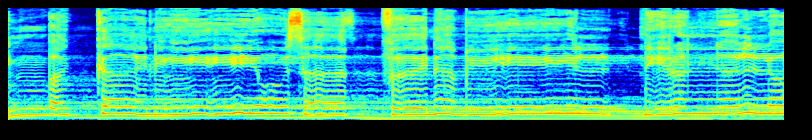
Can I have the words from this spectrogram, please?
ഇമ്പക്കനിയോസ നബിയിൽ നിറഞ്ഞല്ലോ.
